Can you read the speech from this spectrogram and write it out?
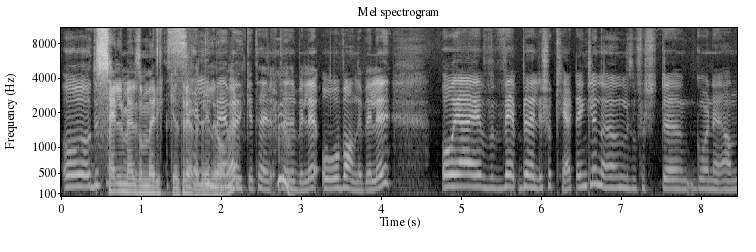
Du, selv med liksom mørke 3D-briller over? Selv med mørke 3D-briller og vanlige briller. Og jeg ble veldig sjokkert egentlig når han liksom først eh, går ned, han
